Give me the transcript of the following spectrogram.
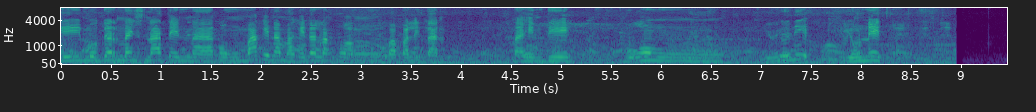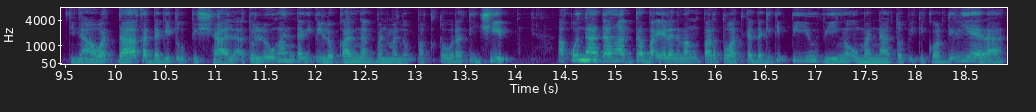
i-modernize natin na kung makina, makina lang po ang papalitan na hindi buong unit. unit. Tinawat da kadagiti opisyal at tulungan dagiti lokal nga agmanmanupaktura ti jeep. Ako na da nga agkabailan namang partuat kadagiti PUV nga uman natop iti Cordillera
